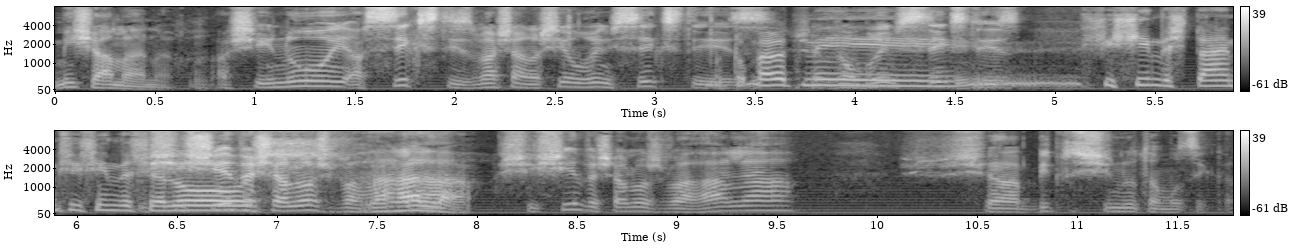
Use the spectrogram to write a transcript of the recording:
משם אנחנו. השינוי, ה-60's, מה שאנשים אומרים 60's, זאת אומרת, כשאומרים 60's, מ-62, 63 63 והלאה, 63 והלאה, שהביטלס שינו את המוזיקה.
